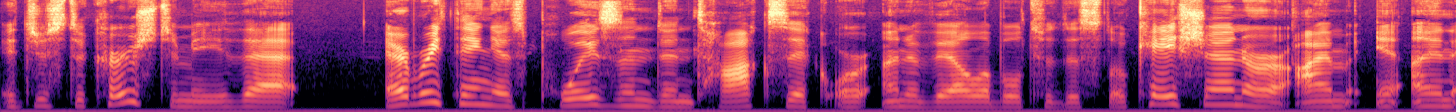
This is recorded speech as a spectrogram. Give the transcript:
it just occurs to me that everything is poisoned and toxic or unavailable to this location, or I'm un-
